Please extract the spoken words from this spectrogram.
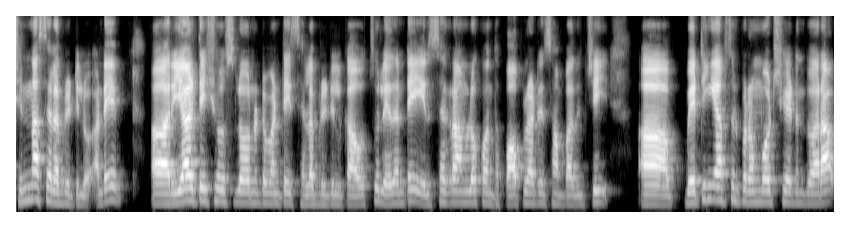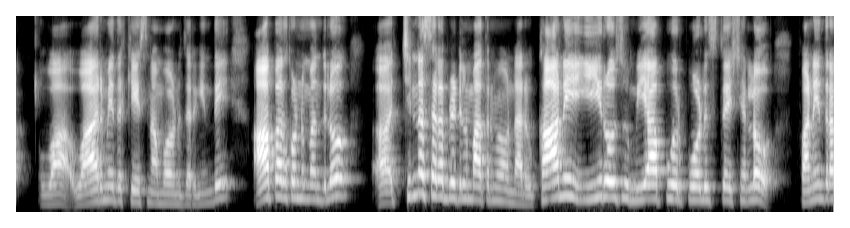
చిన్న సెలబ్రిటీలు. అంటే రియాలిటీ షోస్లో ఉన్నటువంటి సెలబ్రిటీలు కావచ్చు లేదంటే ఇన్స్టాగ్రామ్లో కొంత పాపులారిటీ సంపాదించి బెట్టింగ్ యాప్స్ని ప్రమోట్ చేయడం ద్వారా వా వారి మీద కేసు నమోదవడం జరిగింది. ఆ పదకొండు మందిలో చిన్న సెలబ్రిటీలు మాత్రమే ఉన్నారు. కానీ ఈ రోజు మియాపూర్ పోలీస్ స్టేషన్లో ఫణీంద్ర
